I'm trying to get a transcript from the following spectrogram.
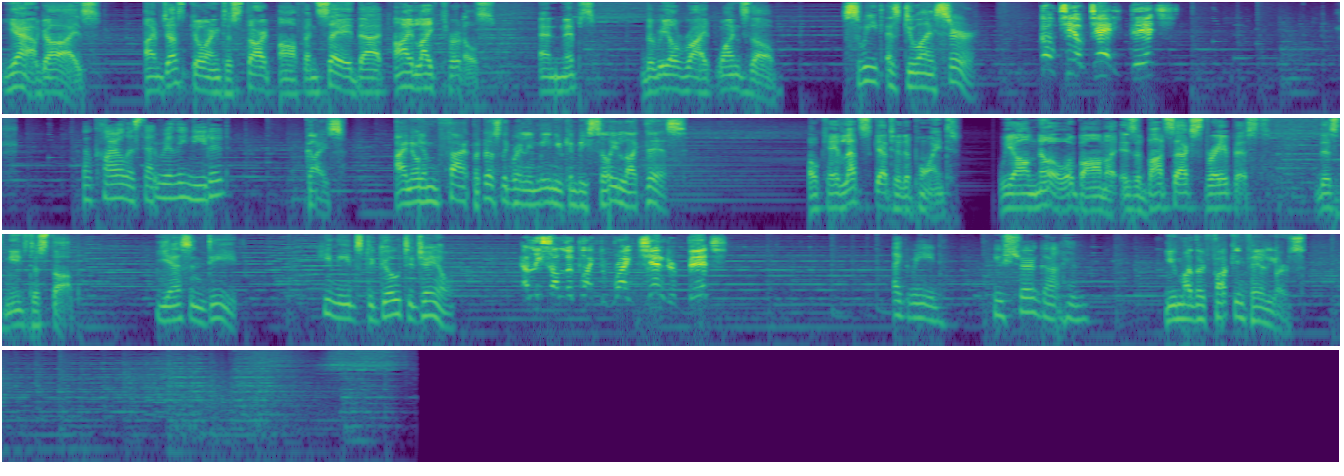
Yeah guys. I'm just going to start off and say that I like turtles. And nips. The real ripe ones though. Sweet as do I, sir. Go tell daddy, bitch! Oh Carl is that really needed? Guys. I know I'm fat but does that really mean you can be silly like this? Okay let's get to the point. We all know Obama is a butt sex rapist. This needs to stop. Yes indeed. He needs to go to jail. At least I look like the right gender, bitch! Agreed. You sure got him. You motherfucking failures.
